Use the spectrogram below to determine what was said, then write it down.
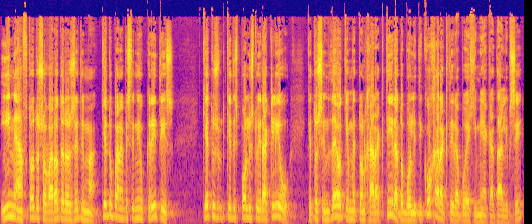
Είναι αυτό το σοβαρότερο ζήτημα και του Πανεπιστημίου Κρήτης και, τους, και της πόλης του Ηρακλείου και το συνδέω και με τον χαρακτήρα, τον πολιτικό χαρακτήρα που έχει μια κατάληψη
